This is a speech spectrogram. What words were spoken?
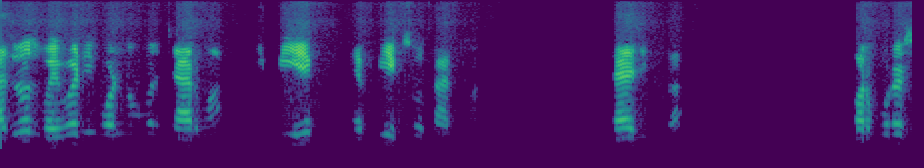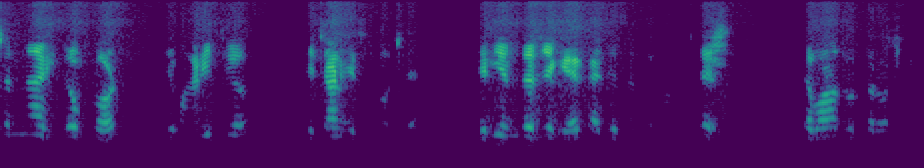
આજરોજ વહીવટી વોર્ડ નંબર ચારમાં ઈપી એક એફપી એકસો સાતમાં સયાજીપુરા કોર્પોરેશનના રિઝર્વ પ્લોટ જે વાણિજ્ય વેચાણ હેતુનો છે, તેની અંદર જે ગેરકાયદેસર દબાણો છે, દબાણો દૂર કરવાની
